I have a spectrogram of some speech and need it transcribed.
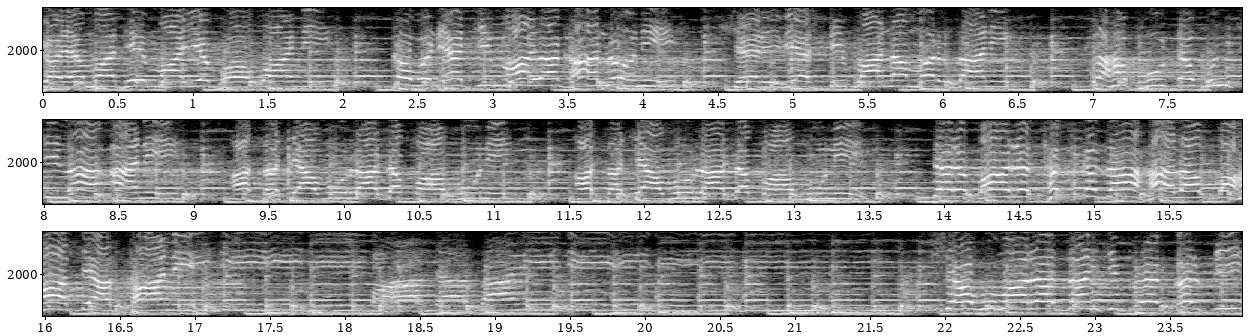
गळ्यामध्ये माय भवानी. कवड्याची माळा घालोनी शरीर असती बाणा मर्दानी सहा फूट उंचीला आणि आता शाबू राजा पाहुनी आता शाबू राजा पाहुनी दरबार थक्क झाला पाहत्या स्थानी. शाहू महाराजांची प्रकृती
